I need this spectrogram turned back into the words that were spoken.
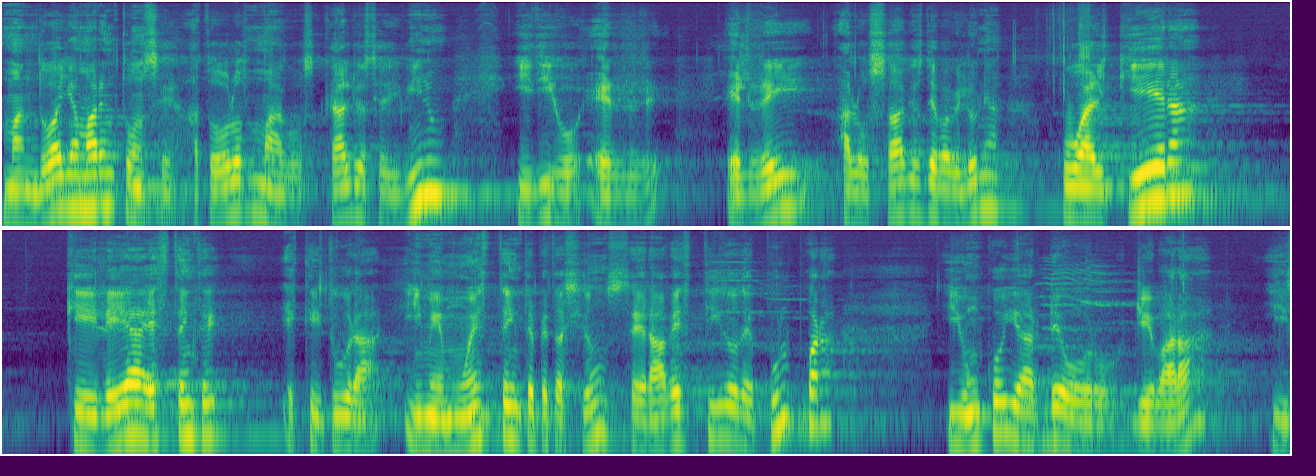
Mandó a llamar entonces a todos los magos, caldios y adivinos, y dijo, el, el rey a los sabios de Babilonia, cualquiera que lea esta escritura y me muestre interpretación será vestido de púrpura y un collar de oro llevará y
